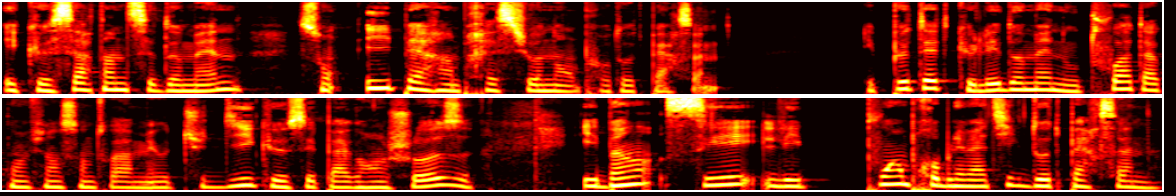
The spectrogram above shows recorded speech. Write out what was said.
et que certains de ces domaines sont hyper impressionnants pour d'autres personnes. Et peut-être que les domaines où toi tu as confiance en toi mais où tu te dis que c'est pas grand-chose, eh ben c'est les points problématiques d'autres personnes.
